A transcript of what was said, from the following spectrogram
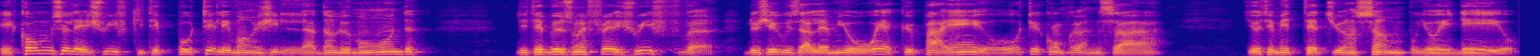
et comme c'est les Juifs qui t'ont porté l'évangile là dans le monde, li te bezwen fè juif de Jérusalem yo wè ke payen yo te kompran sa, yo te met tèt yo ansam pou yo ede yo.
